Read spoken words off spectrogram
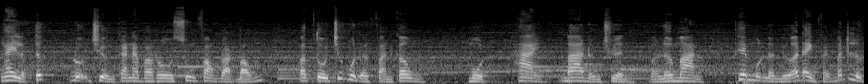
Ngay lập tức, đội trưởng Cannavaro xung phong đoạt bóng và tổ chức một đợt phản công. 1, 2, 3 đường truyền và Lơ Man thêm một lần nữa đành phải bất lực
